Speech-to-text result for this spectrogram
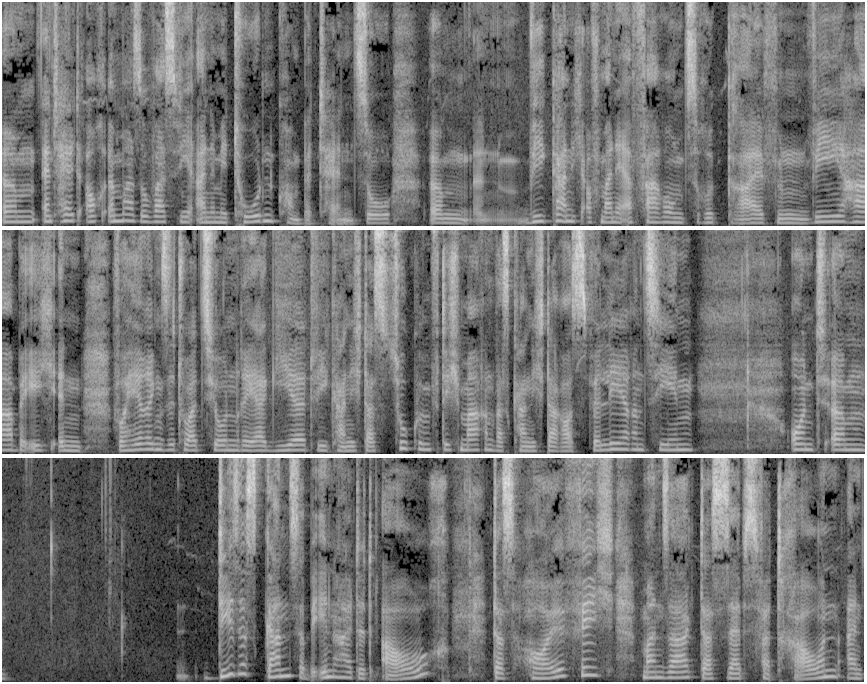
ähm, enthält auch immer sowas wie eine Methodenkompetenz. So, ähm, wie kann ich auf meine Erfahrungen zurückgreifen? Wie habe ich in vorherigen Situationen reagiert? Wie kann ich das zukünftig machen? Was kann ich daraus für Lehren ziehen? Und ähm, dieses Ganze beinhaltet auch, dass häufig man sagt, dass Selbstvertrauen ein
